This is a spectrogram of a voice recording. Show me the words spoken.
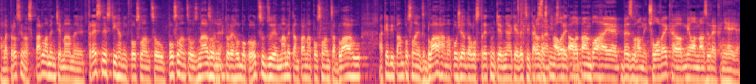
Ale prosím vás, v parlamente máme trestne stíhaných poslancov, poslancov s názormi, ktoré hlboko odsudzujem. Máme tam pána poslanca Bláhu a keby pán poslanec Bláha ma požiadalo stretnutie v nejakej veci, tak sa s ním ale, stretnem. ale pán Blaha je bezúhonný človek, Milan Mazurek nie je.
